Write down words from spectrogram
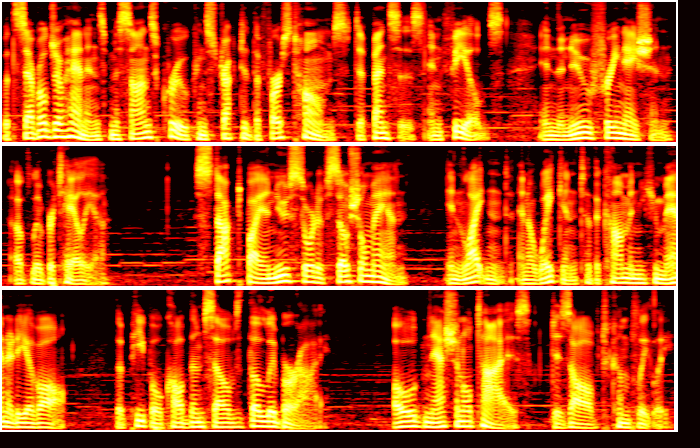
With several Johannans, Misson's crew constructed the first homes, defenses, and fields in the new free nation of Libertalia. Stocked by a new sort of social man, enlightened and awakened to the common humanity of all, the people called themselves the Liberi, old national ties dissolved completely.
